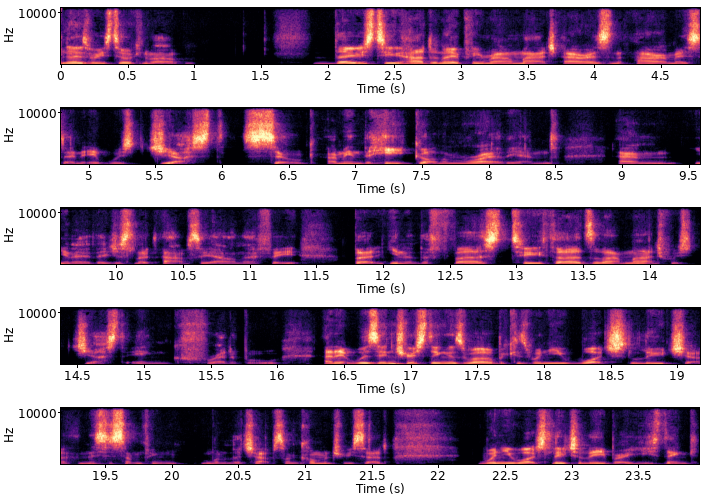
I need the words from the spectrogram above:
knows what he's talking about. Those two had an opening round match, Ares and Aramis, and it was just silk. I mean, the heat got them right at the end, and you know they just looked absolutely out on their feet. But you know, the first two thirds of that match was just incredible, and it was interesting as well because when you watch Lucha, and this is something one of the chaps on commentary said, when you watch Lucha Libre, you think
